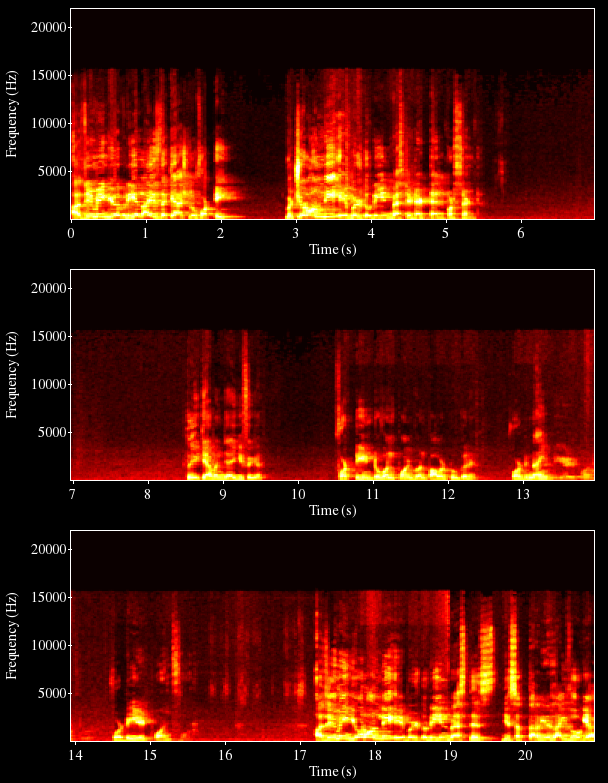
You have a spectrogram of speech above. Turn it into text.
assuming you have realized the cash flow 40 but you're only able to reinvest it at 10 percent तो ये क्या बन जाएगी figure 40 into one point one power two करें। 49 48.4 assuming you are only able to reinvest this ये 70 रियलाइज़ हो गया।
